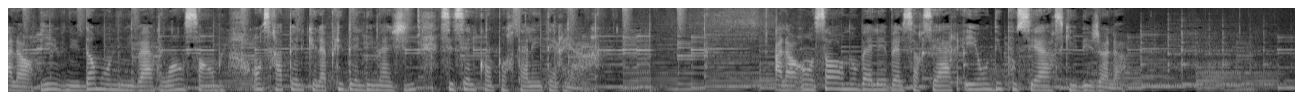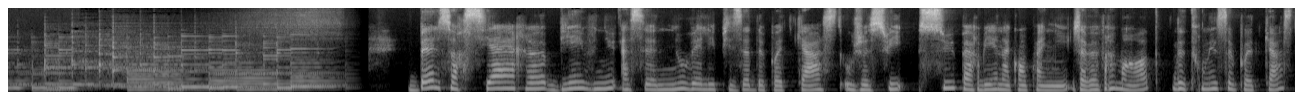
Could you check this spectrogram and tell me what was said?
Alors, bienvenue dans mon univers où ensemble, on se rappelle que la plus belle des magies, c'est celle qu'on porte à l'intérieur. Alors, on sort nos balais belles sorcières et on dépoussière ce qui est déjà là. Belle sorcière, bienvenue à ce nouvel épisode de podcast où je suis super bien accompagnée. J'avais vraiment hâte de tourner ce podcast.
